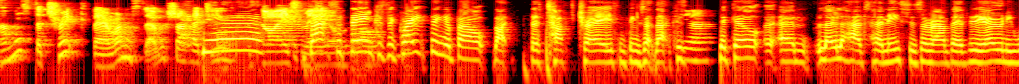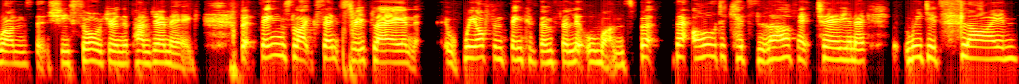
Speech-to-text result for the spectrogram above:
I missed a trick there, honestly. I wish I had yeah, you to guide me. That's the thing, because the great thing about like the tough trays and things like that, because yeah. the girl, um, Lola had her nieces around, they're the only ones that she saw during the pandemic. But things like sensory play and we often think of them for little ones, but the older kids love it too. You know, we did slime,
